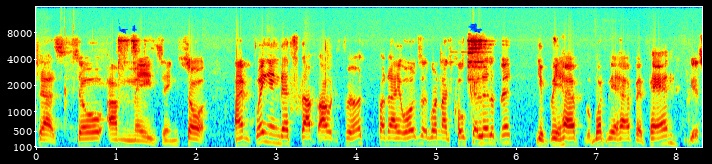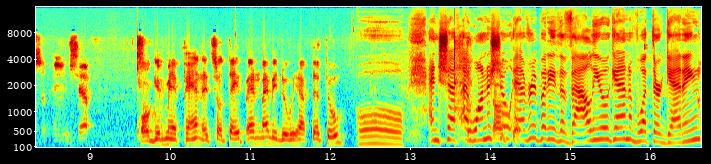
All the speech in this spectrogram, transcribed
just so amazing. So I'm bringing that stuff out first, but I also gonna cook a little bit. If we have what we have a pan. Yes, a pan, chef. Or give me a pan, it's a tape pan maybe. Do we have that too? Oh, and Chef, I want to show okay. everybody the value again of what they're getting.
